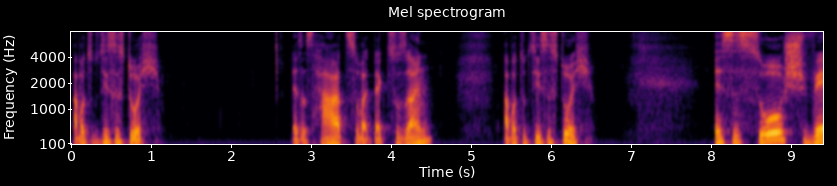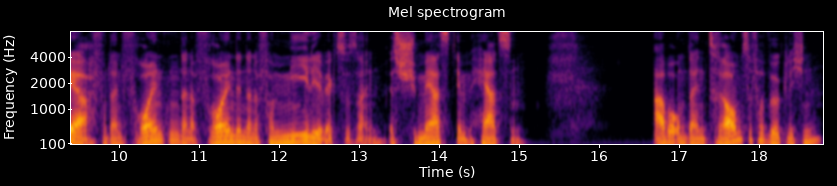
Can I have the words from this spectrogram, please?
aber du ziehst es durch. Es ist hart, so weit weg zu sein, aber du ziehst es durch. Es ist so schwer, von deinen Freunden, deiner Freundin, deiner Familie weg zu sein. Es schmerzt im Herzen. Aber um deinen Traum zu verwirklichen,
